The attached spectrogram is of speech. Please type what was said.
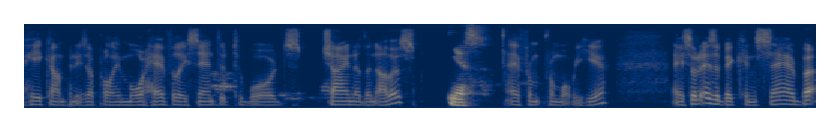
hay companies are probably more heavily centered towards China than others. Yes. Uh, from from what we hear. Uh, so it is a big concern, but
